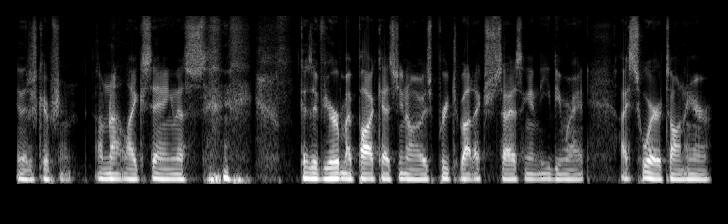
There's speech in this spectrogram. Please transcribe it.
in the description. I'm not like saying this because if you heard my podcast, you know I always preach about exercising and eating right. I swear it's on here.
